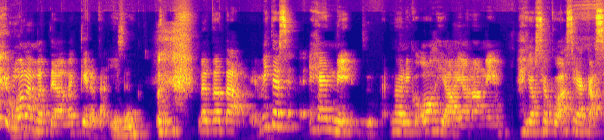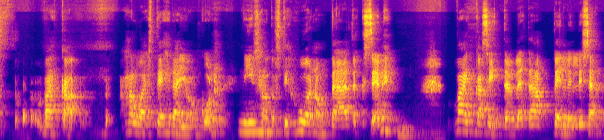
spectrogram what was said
Molemmat te allekirjoitan itse. No tota, mites Henni noin niin ohjaajana, niin jos joku asiakas vaikka haluaisi tehdä jonkun niin sanotusti huonon päätöksen. Vaikka sitten vetää pellillisen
